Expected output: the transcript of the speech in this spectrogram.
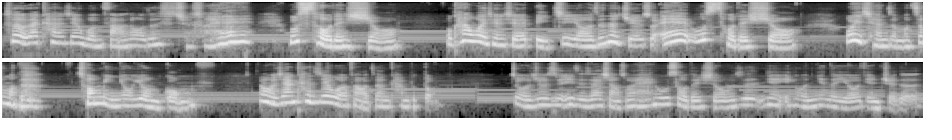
所以我在看那些文法的时候，我真是觉得说，哎，乌索的修，我看我以前写的笔记哦，真的觉得说，哎，乌索的修，我以前怎么这么的 聪明又用功？那我现在看这些文法，我真的看不懂，就我就是一直在想说，哎，乌索的修，我是念英文念的有一点觉得，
